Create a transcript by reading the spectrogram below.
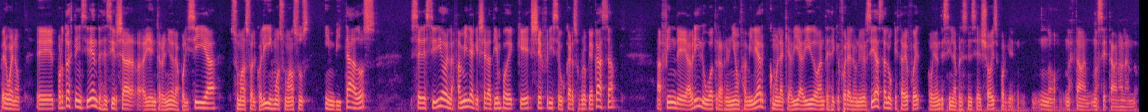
Pero bueno, eh, por todo este incidente, es decir, ya había intervenido la policía, sumado su alcoholismo, sumado sus invitados, se decidió en la familia que ya era tiempo de que Jeffrey se buscara su propia casa. A fin de abril hubo otra reunión familiar como la que había habido antes de que fuera a la universidad, salvo que esta vez fue obviamente sin la presencia de Joyce porque no, no estaban, no se estaban hablando.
